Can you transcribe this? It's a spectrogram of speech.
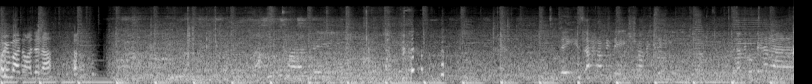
Uy, mano ka dyan ah. Today is a happy day, shopping day. Dami ko pera.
